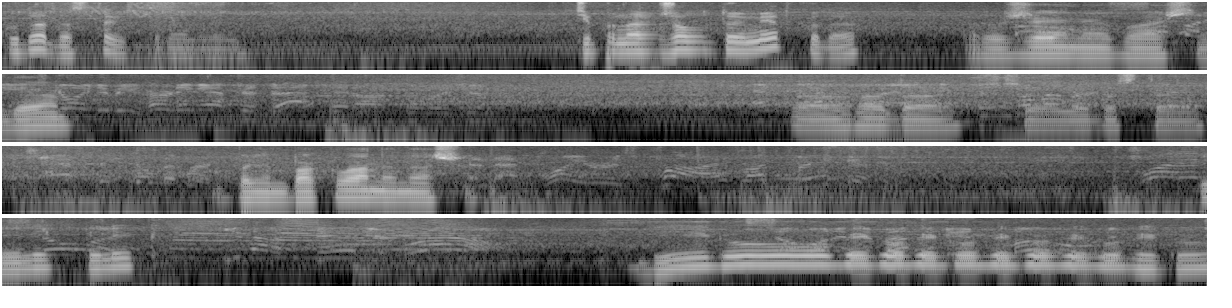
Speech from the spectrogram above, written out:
куда доставить-то надо. Типа на желтую метку, да? Оружейная башня, да? Ага, да, все, я доставил. Блин, бакланы наши. Пилик, пилик. Бегу, бегу, бегу, бегу, бегу, бегу.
